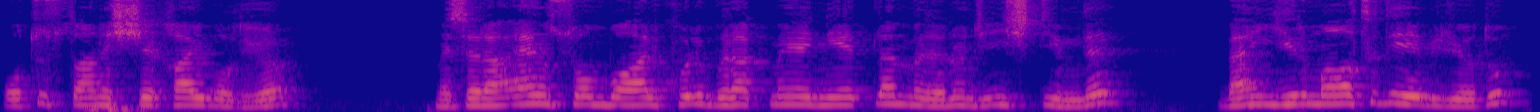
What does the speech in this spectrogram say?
30 tane şişe kayboluyor. Mesela en son bu alkolü bırakmaya niyetlenmeden önce içtiğimde ben 26 diye biliyordum.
